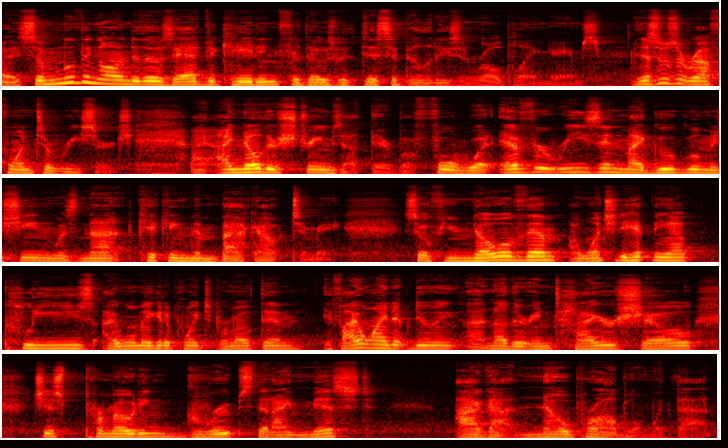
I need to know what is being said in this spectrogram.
All right, so moving on to those advocating for those with disabilities in role playing games. This was a rough one to research. I, I, know there's streams out there, but for whatever reason, my Google machine was not kicking them back out to me. So if you know of them, I want you to hit me up, please. I will make it a point to promote them. If I wind up doing another entire show just promoting groups that I missed, I got no problem with that.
